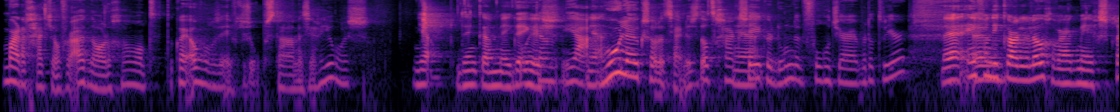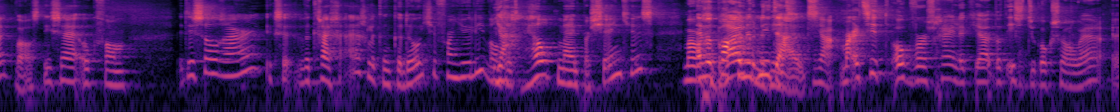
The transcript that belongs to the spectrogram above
Maar daar ga ik je over uitnodigen, want dan kan je ook nog eens eventjes opstaan en zeggen: jongens, Ja, denk aan Make denk aan, ja, Ja. hoe leuk zou dat zijn? Dus dat ga ik Ja. zeker doen. En Volgend jaar hebben we dat weer. Nou ja, een van die Ehm, cardiologen waar ik mee in gesprek was, die zei ook van... Het is zo raar. Ik zei, we krijgen eigenlijk een cadeautje van jullie, want Ja. het helpt mijn patiëntjes. Maar En we pakken het niet uit. Ja, maar het zit ook waarschijnlijk, ja, dat is natuurlijk ook zo, hè. Eh,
